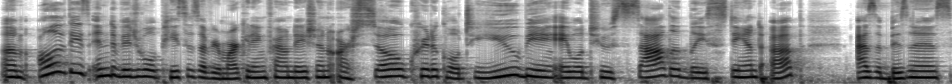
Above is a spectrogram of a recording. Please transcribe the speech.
Um, all of these individual pieces of your marketing foundation are so critical to you being able to solidly stand up as a business,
